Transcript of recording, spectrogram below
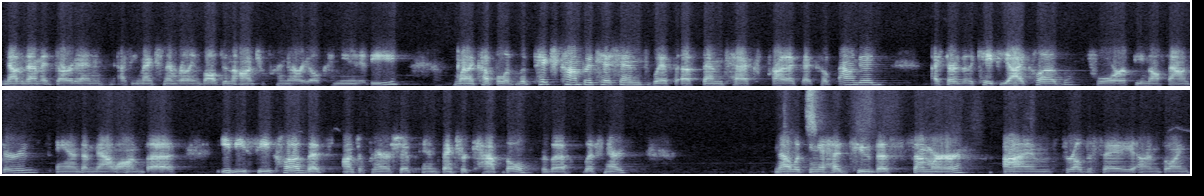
Now that I'm at Darden, as you mentioned, I'm really involved in the entrepreneurial community. Won a couple of the pitch competitions with a femtech product I co-founded. I started the KPI Club for female founders, and I'm now on the EVC Club, that's Entrepreneurship and Venture Capital for the listeners now looking ahead to this summer, I'm thrilled to say I'm going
